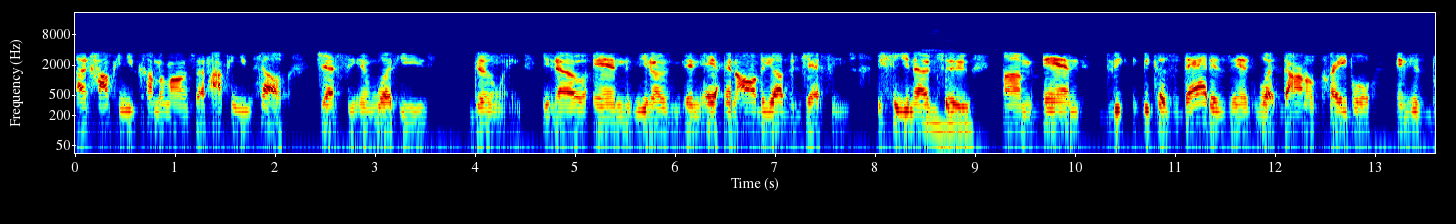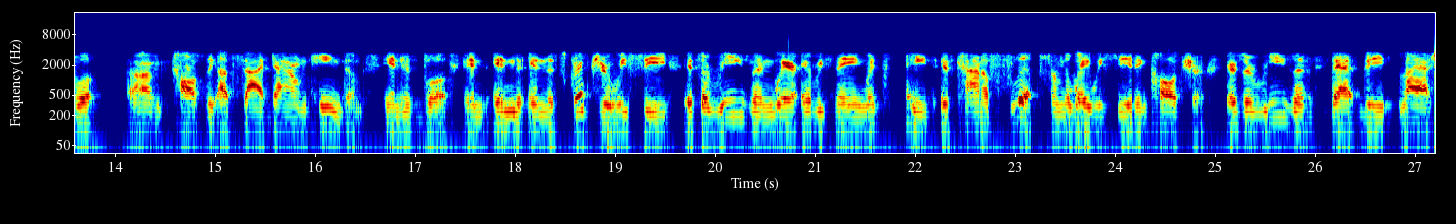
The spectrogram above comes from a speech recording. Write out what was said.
uh, how can you come alongside? How can you help Jesse in what he's doing? You know, and you know, and and all the other Jessies, you know, mm-hmm. too. Um, and the, because that is it, what Donald Kraybill in his book um, calls the upside down kingdom in his book. In in in the scripture, we see it's a reason where everything with faith is kind of flipped from the way we see it in culture. There's a reason that the last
